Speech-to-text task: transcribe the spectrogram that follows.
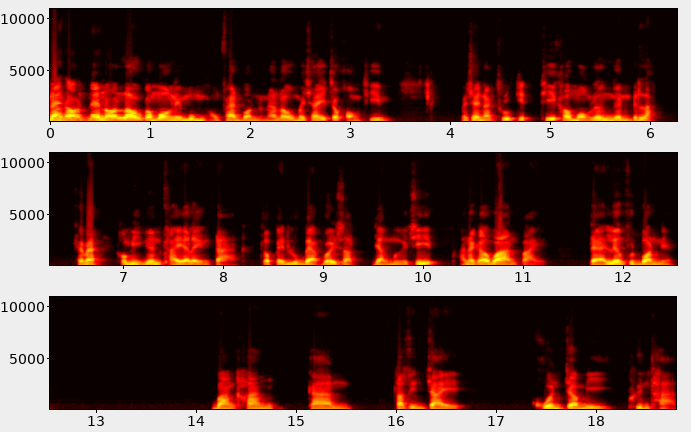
แน่นอนแน่นอนเราก็มองในมุมของแฟนบอลนะเราไม่ใช่เจ้าของทีม ไม่ใช่นักธุรกิจที่เขามองเรื่องเงินเป็นหลักใช่ไหมเขามีเงื่อนไขอะไรต่าง ก็เป็นรูปแบบบริษัทอย่างมืออาชีพ อันนั้นก็ว่านไป แต่เรื่องฟุตบอลเนี่ย บางครั้งการตัดสินใจควรจะมีพื้นฐาน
